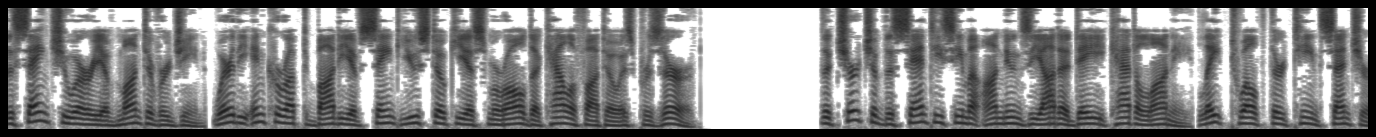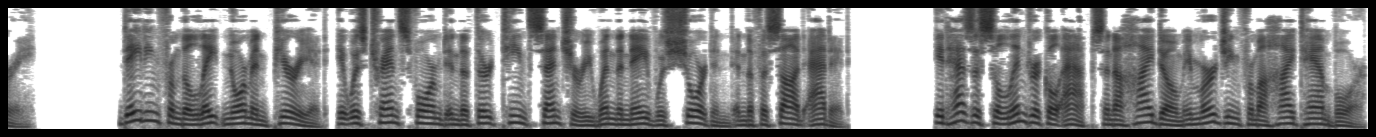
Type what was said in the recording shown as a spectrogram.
The sanctuary of Montevergine, where the incorrupt body of Saint Eustochia Smeralda Calafato is preserved. The Church of the Santissima Annunziata dei Catalani late 12th–13th century. Dating from the late Norman period, it was transformed in the 13th century when the nave was shortened and the façade added. It has a cylindrical apse and a high dome emerging from a high tambour.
